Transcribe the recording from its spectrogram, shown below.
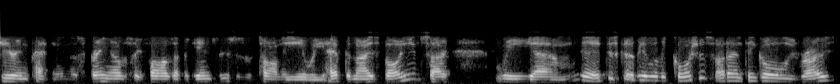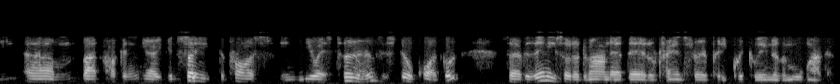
shearing pattern in the spring obviously fires up again. So this is the time of the year we have the most volume. So we um, yeah just got to be a little bit cautious. I don't think all is rosy, um, but I can you know you can see the price in US terms is still quite good. So if there's any sort of demand out there, it'll transfer pretty quickly into the wool market.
